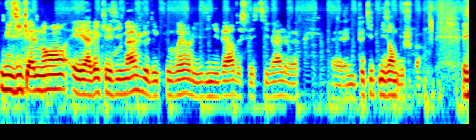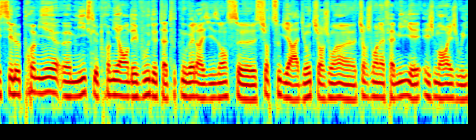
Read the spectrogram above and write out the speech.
musicalement et avec les images de découvrir l'univers de ce festival euh, une petite mise en bouche. Quoi. Et c'est le premier euh, mix, le premier rendez-vous de ta toute nouvelle résidence euh, sur Tsugi Radio. Tu rejoins, tu rejoins la famille et, et je m'en réjouis.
